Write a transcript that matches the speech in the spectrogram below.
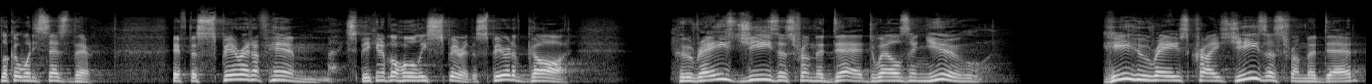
Look at what he says there. If the Spirit of Him, speaking of the Holy Spirit, the Spirit of God, who raised Jesus from the dead dwells in you. He who raised Christ Jesus from the dead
